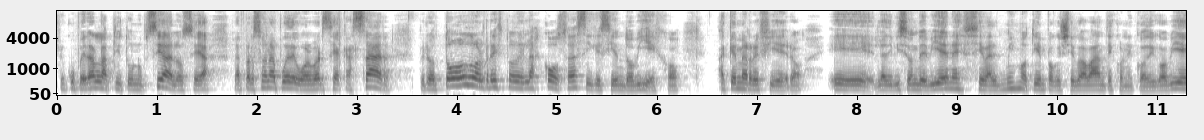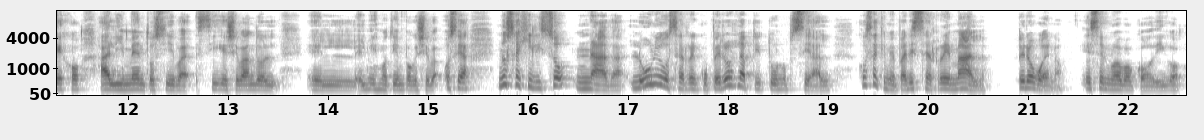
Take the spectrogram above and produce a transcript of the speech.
recuperar la aptitud nupcial, o sea, la persona puede volverse a casar, pero todo el resto de las cosas sigue siendo viejo. ¿A qué me refiero? Eh, la división de bienes lleva el mismo tiempo que llevaba antes con el Código Viejo, alimentos sigue llevando el, el mismo tiempo que lleva. O sea, no se agilizó nada. Lo único que se recuperó es la aptitud nupcial cosa que me parece re mal, pero bueno, es el nuevo código.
